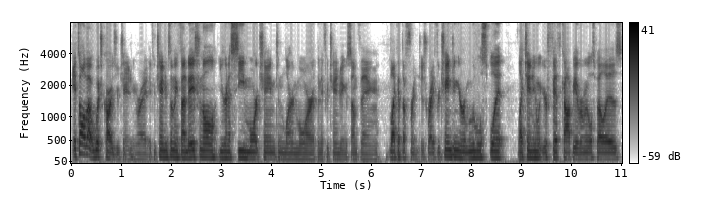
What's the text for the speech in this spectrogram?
it's all about which cards you're changing, right? If you're changing something foundational, you're going to see more change and learn more than if you're changing something like at the fringes, right? If you're changing your removal split, like changing what your fifth copy of a removal spell is,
